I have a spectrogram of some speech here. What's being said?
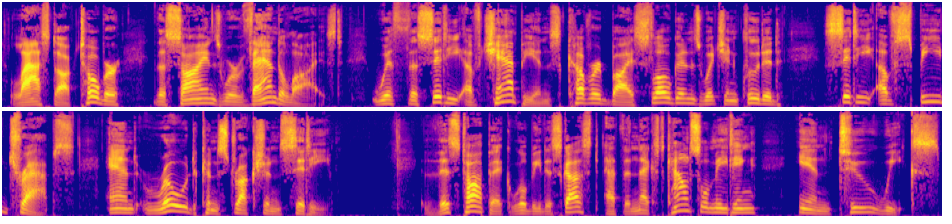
Last October, the signs were vandalized, with the City of Champions covered by slogans which included City of Speed Traps and Road Construction City. This topic will be discussed at the next council meeting in two weeks.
